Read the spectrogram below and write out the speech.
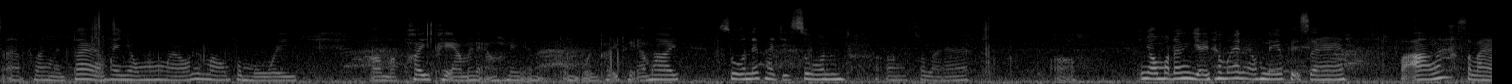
ស្អាតខ្លាំងមែនតើហើយខ្ញុំមកនេះមក6 25ហើយអ្នកនរនេះ6 25ហើយសួននេះប្រហែលជាសួនអឺសាលាអឺខ្ញុំមិនដឹងនិយាយថាម៉េចអ្នកនរនេះភាសាព្រះអង្គណាសាលា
